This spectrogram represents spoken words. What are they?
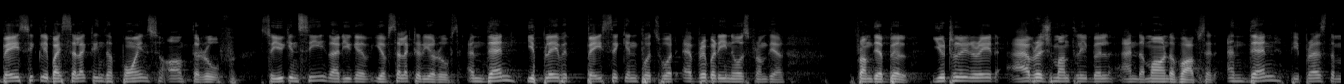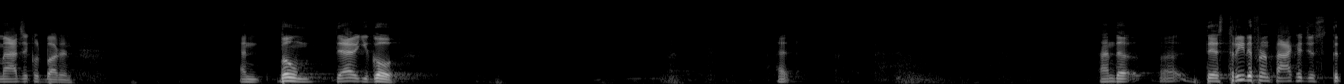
basically by selecting the points of the roof. So you can see that you, you have selected your roofs. And then you play with basic inputs, what everybody knows from their from their bill. Utility rate, average monthly bill, and amount of offset. And then we press the magical button. And boom, there you go. And the, uh, there's three different packages, th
